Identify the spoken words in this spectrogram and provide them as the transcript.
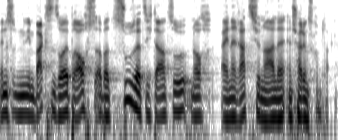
Wenn das Unternehmen wachsen soll, brauchst du aber zusätzlich dazu noch eine rationale Entscheidungsgrundlage.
